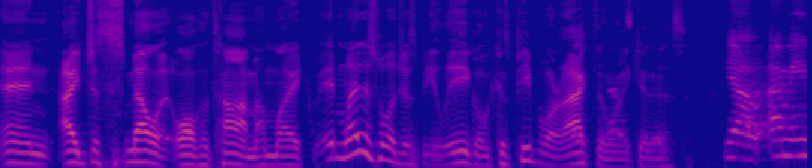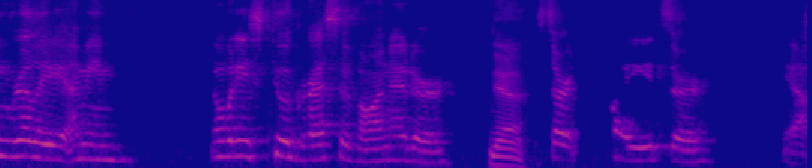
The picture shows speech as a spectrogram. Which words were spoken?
and I just smell it all the time. I'm like, it might as well just be legal because people are acting like it is. Yeah, I mean, really, I mean, nobody's too aggressive on it or Yeah. start fights or yeah.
